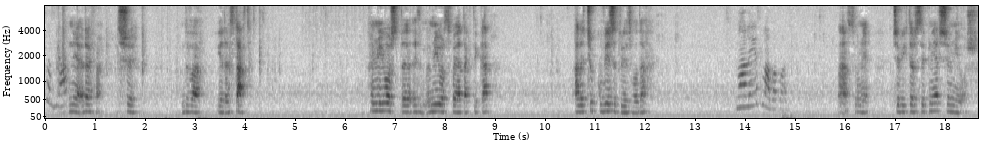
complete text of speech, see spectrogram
Co zjadł? nie, refa. 3, 2, 1, start. Miłość, te, miłość swoja taktyka. Ale czubku wiesz, że tu jest woda. No ale jest lawa, patrz. A w sumie. Czy Wiktor sypnie, czy Miłosz?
